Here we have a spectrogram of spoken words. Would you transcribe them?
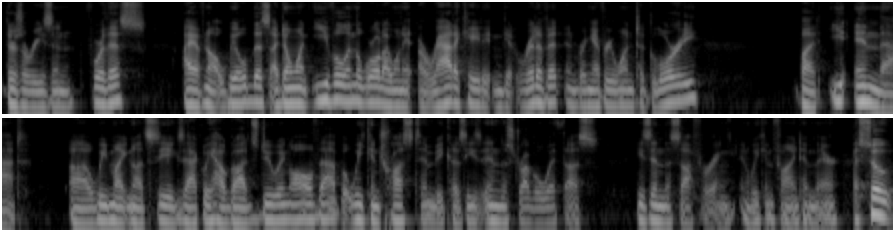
There's a reason for this. I have not willed this. I don't want evil in the world. I want to eradicate it and get rid of it and bring everyone to glory. But in that, uh, we might not see exactly how God's doing all of that, but we can trust Him because He's in the struggle with us. He's in the suffering, and we can find Him there. So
